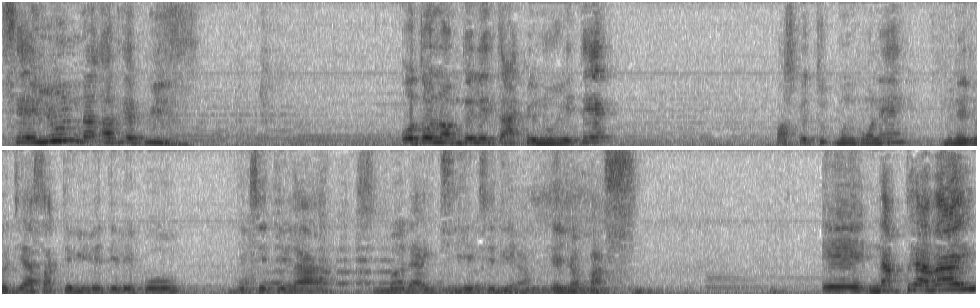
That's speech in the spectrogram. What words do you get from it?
se yon nan entreprise autonome de l'Etat ke nou rete, paske tout moun konen, jounen jodi a sakte rive teleko, etc., si manda iti, etc. E jan pas. E nap travay,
